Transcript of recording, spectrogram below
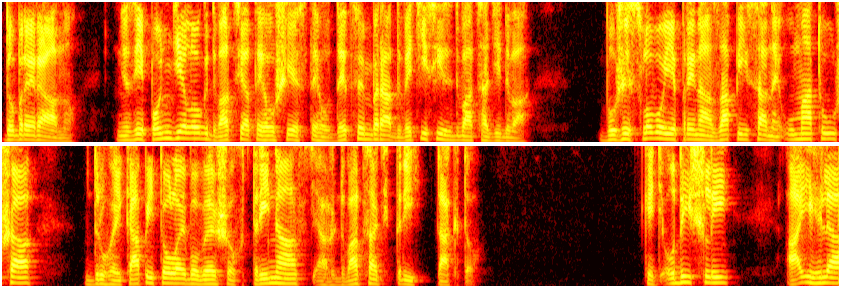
Dobré ráno. Dnes je pondelok 26. decembra 2022. Bože slovo je pre nás zapísané u Matúša v 2. kapitole vo veršoch 13 až 23 takto. Keď odišli, aj hľa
